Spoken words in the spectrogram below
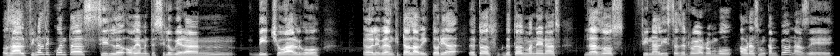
o sea, al final de cuentas, si obviamente si le hubieran dicho algo o le hubieran quitado la victoria, de, todas de todas maneras, las dos finalistas del Royal Rumble ahora son campeonas de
